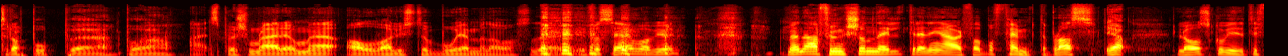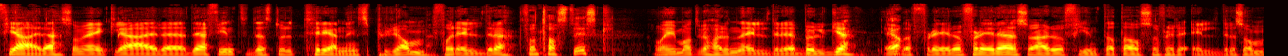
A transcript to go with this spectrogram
trappe opp eh, på Nei, Spørsmålet er om jeg Alva har lyst til å bo hjemme da òg, så det, vi får se hva vi gjør. Men ja, funksjonell trening er i hvert fall på femteplass. Ja, La oss gå videre til fjerde, som egentlig er eh, Det er fint. Det står et treningsprogram for eldre. fantastisk. Og i og med at vi har en eldrebølge, Ja. det er flere og flere, så er det jo fint at det er også flere eldre som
